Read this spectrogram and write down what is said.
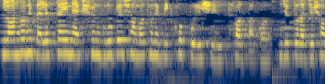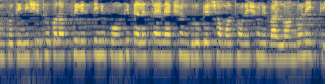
লন্ডনে প্যালেস্টাইন অ্যাকশন গ্রুপের সমর্থনে বিক্ষোভ পুলিশের ধরপাকড়। যুক্তরাজ্য সম্প্রতি নিষিদ্ধ করা ফিলিস্তিনি পন্থী প্যালেস্টাইন অ্যাকশন গ্রুপের সমর্থনে শনিবার লন্ডনে একটি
